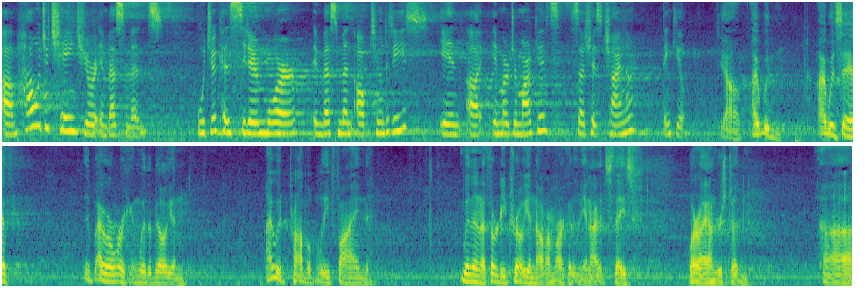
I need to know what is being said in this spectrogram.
um, how would you change your investments? Would you consider more investment opportunities in uh, emerging markets such as China? Thank you. Yeah, I would, I would say if, if I were working with a billion, I would probably find within a $30 trillion market in the United States where I understood uh,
